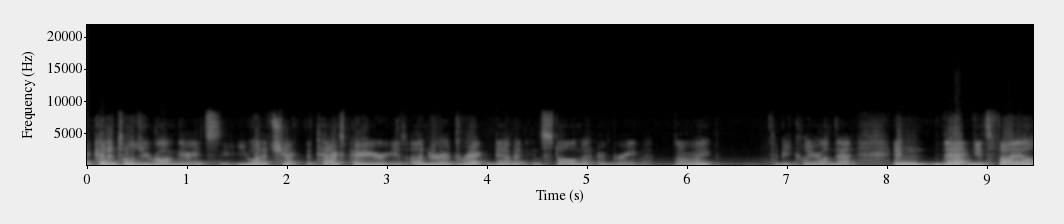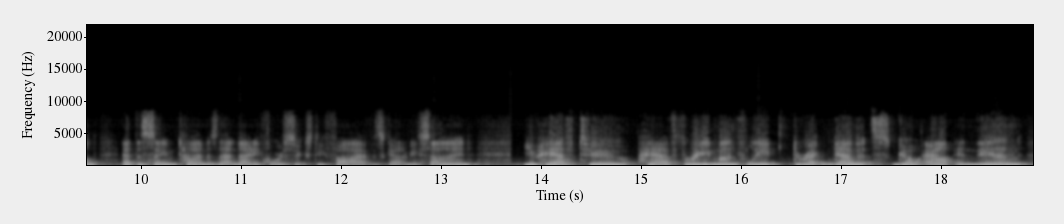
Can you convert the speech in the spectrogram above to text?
I kind of told you wrong there. It's you want to check the taxpayer is under a direct debit installment agreement. All right to be clear on that. And that gets filed at the same time as that 9465. It's got to be signed you have to have three monthly direct debits go out and then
